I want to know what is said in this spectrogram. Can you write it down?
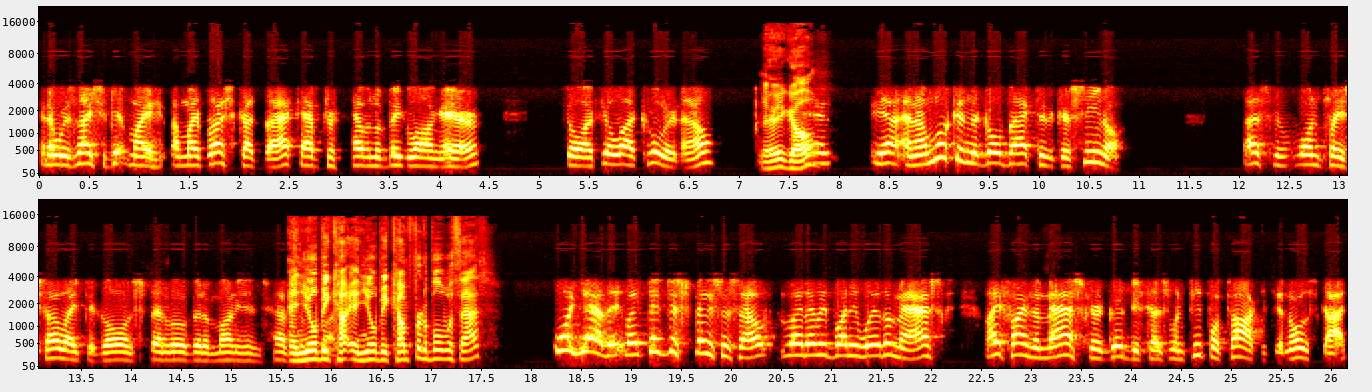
and it was nice to get my uh, my brush cut back after having the big long hair. So I feel a lot cooler now. There you go. And, yeah, and I'm looking to go back to the casino that's the one place I like to go and spend a little bit of money and have. And you'll fun. be and you'll be comfortable with that. Well, yeah, they like they just space us out, let everybody wear the mask. I find the masks are good because when people talk, if you know Scott,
